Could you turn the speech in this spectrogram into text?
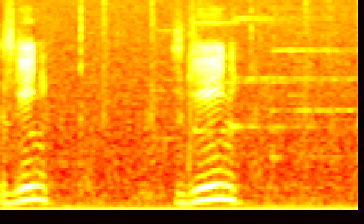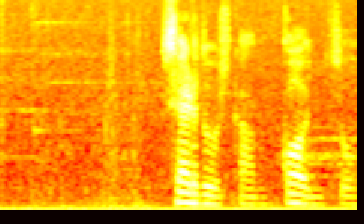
Zgiń. Zgiń. Serduszka, w końcu.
